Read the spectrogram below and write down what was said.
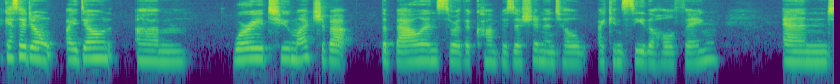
I guess I don't I don't um, worry too much about the balance or the composition until I can see the whole thing. And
